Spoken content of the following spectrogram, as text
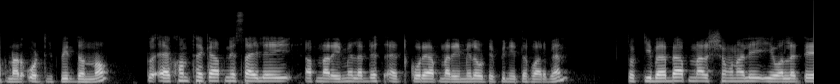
আপনার ওটিপির জন্য। তো এখন থেকে আপনি চাইলেই আপনার ইমেল অ্যাড্রেস অ্যাড করে আপনার ইমেল ওটিপি নিতে পারবেন। তো কীভাবে আপনার সোনালী ই ওয়ালেটে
